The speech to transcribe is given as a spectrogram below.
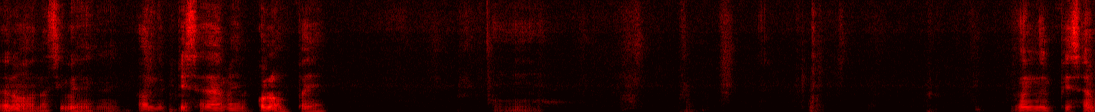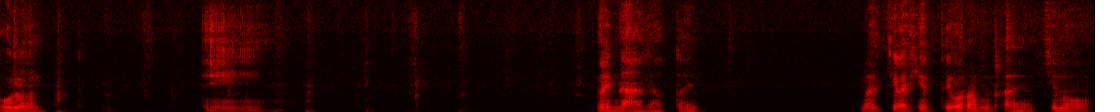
No, no, ciclovías, eh, donde empieza Gamel, Colón para allá. Donde empieza Colón. eh, no hay nada auto ahí. No es que la gente corra muy rápido, es que no,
